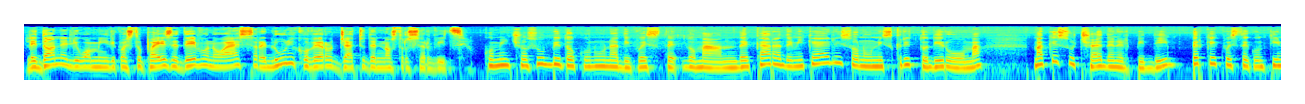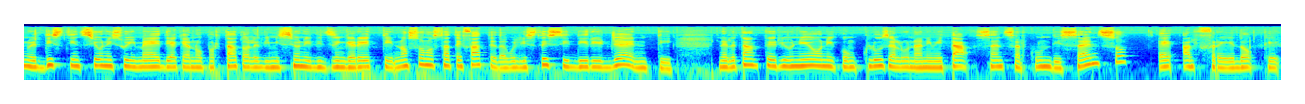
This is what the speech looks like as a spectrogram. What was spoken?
Le donne e gli uomini di questo paese devono essere l'unico vero oggetto del nostro servizio. Comincio subito con una di queste domande. Cara De Micheli, sono un iscritto di Roma. Ma che succede nel PD? Perché queste continue distinzioni sui media che hanno portato alle dimissioni di Zingaretti non sono state fatte da quegli stessi dirigenti nelle tante riunioni concluse all'unanimità senza alcun dissenso? È Alfredo che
